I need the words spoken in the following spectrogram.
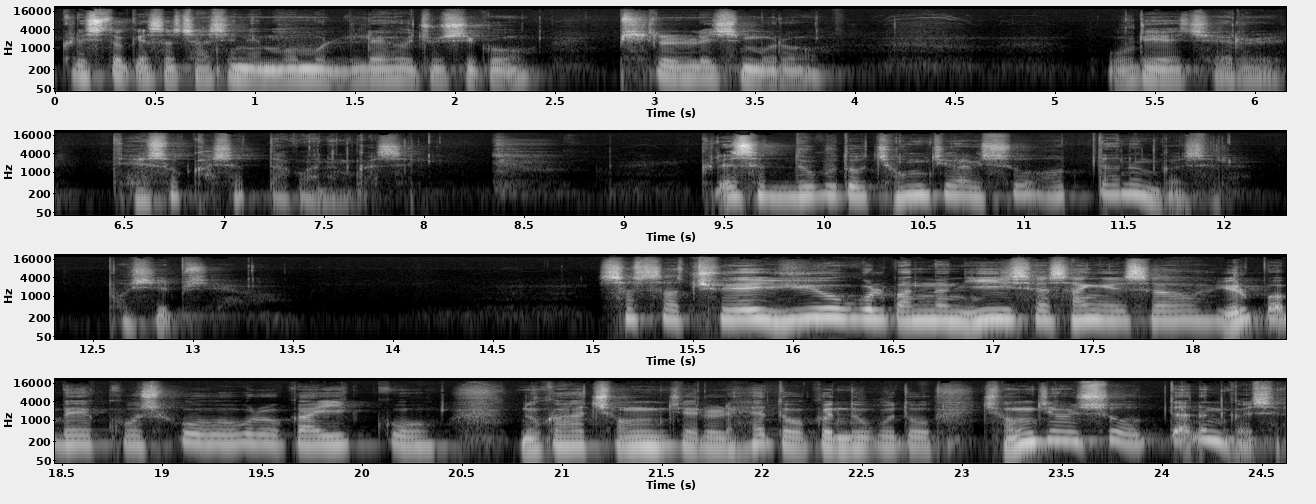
그리스도께서 자신의 몸을 내어주시고 피를 흘리심으로 우리의 죄를 대속하셨다고 하는 것을 그래서 누구도 정죄할 수 없다는 것을 보십시오. 설사 죄의 유혹을 받는 이 세상에서 율법의 고소가 있고 누가 정죄를 해도 그 누구도 정죄할 수 없다는 것을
